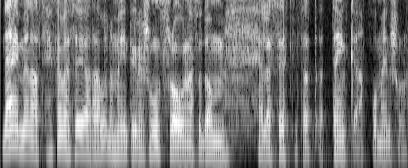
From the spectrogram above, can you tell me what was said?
Nej, men att jag kan väl säga att alla de här integrationsfrågorna, så de, eller sättet att, att tänka på människor,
